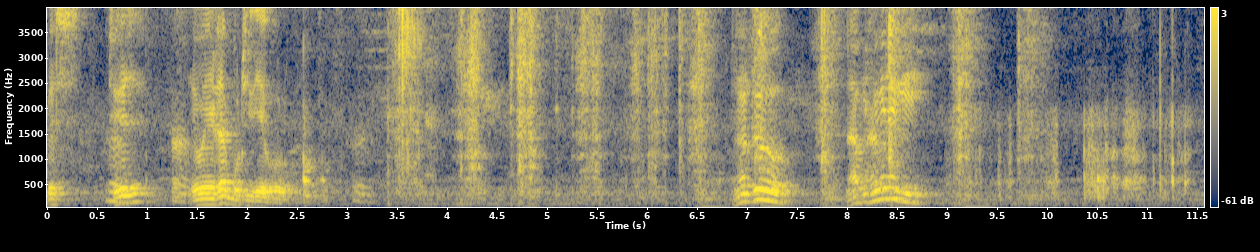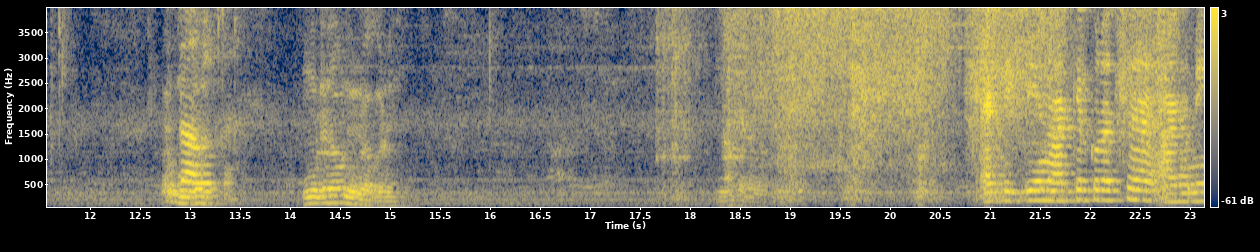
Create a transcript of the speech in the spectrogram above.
বেশ ঠিক আছে। এবার এটা বটি দিয়ে করব নাটু নাটু খাবি নাকি? মুটের ওপর নির্ভর করে। একদিক দিয়ে নারকেল করেছে আর আমি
